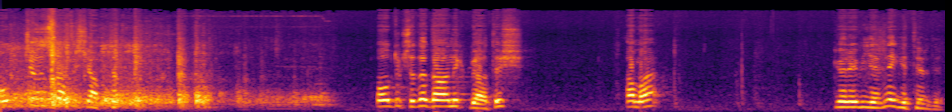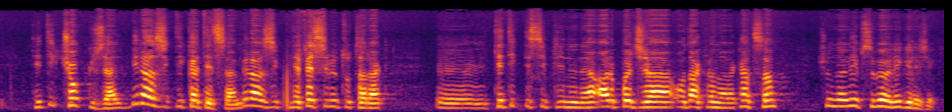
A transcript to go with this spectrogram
Oldukça hızlı atış yaptım. Oldukça da dağınık bir atış. Ama görevi yerine getirdi. Tetik çok güzel. Birazcık dikkat etsen, birazcık nefesimi tutarak, e, tetik disiplinine, arpacığa odaklanarak atsam şunların hepsi böyle gelecek.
